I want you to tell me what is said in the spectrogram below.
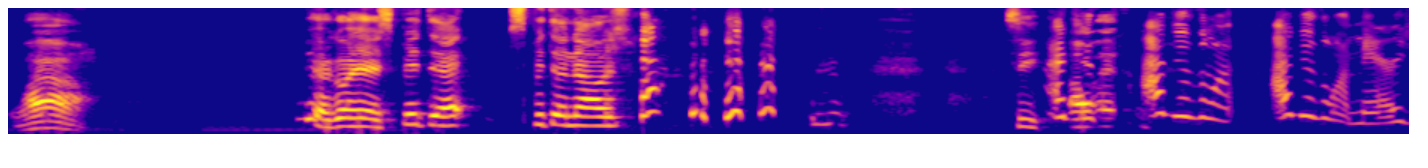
Wow. Yeah, go ahead, spit that, spit that knowledge. See, I just, uh, I just want, I just want marriage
